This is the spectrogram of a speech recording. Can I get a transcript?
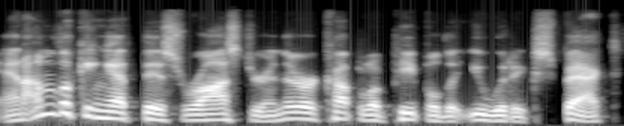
And I'm looking at this roster, and there are a couple of people that you would expect.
